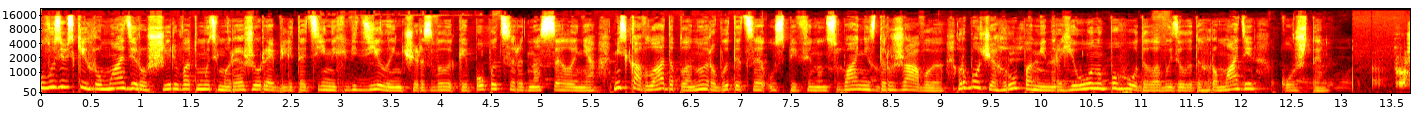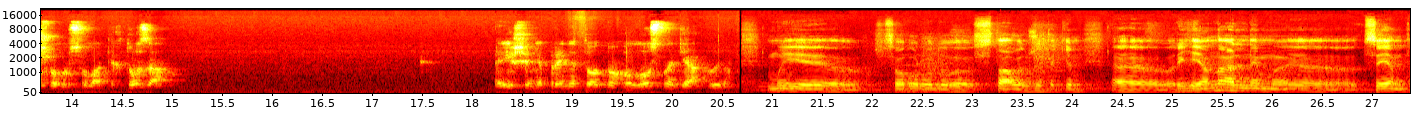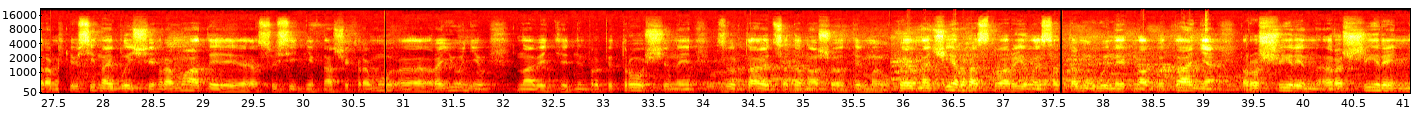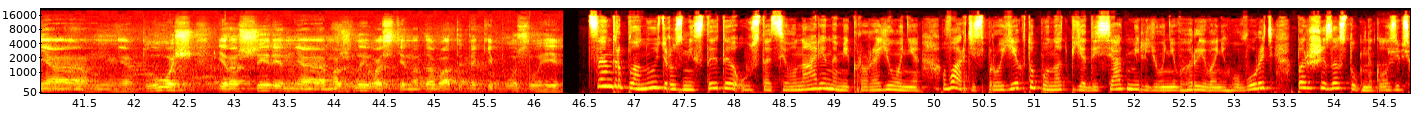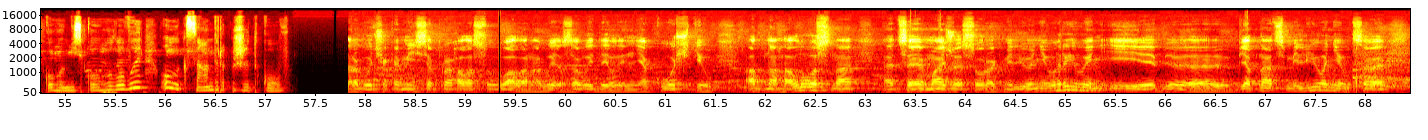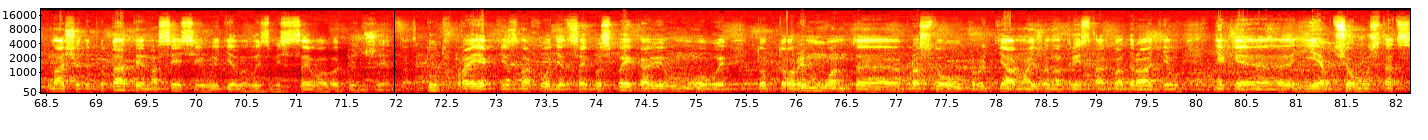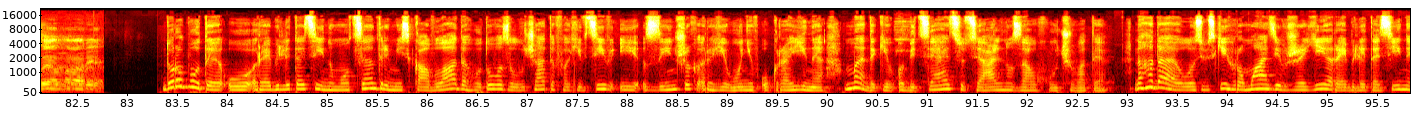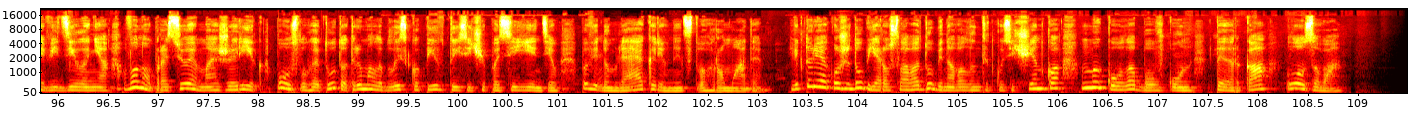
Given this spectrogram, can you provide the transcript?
У Лузівській громаді розширюватимуть мережу реабілітаційних відділень через великий попит серед населення. Міська влада планує робити це у співфінансуванні з державою. Робоча група Мінрегіону погодила виділити громаді кошти. Прошу голосувати. Хто за? Рішення прийнято одноголосно. Дякую. Ми е, свого роду стали вже таким е, регіональним е, центром. І всі найближчі громади сусідніх наших районів, навіть Дніпропетровщини, звертаються до нашого ДМУ. Певна черга створилася, тому виникло питання розширен- розширення площ і розширення можливості надавати такі послуги Центр планують розмістити у стаціонарі на мікрорайоні. Вартість проєкту понад 50 мільйонів гривень, говорить перший заступник Лозівського міського голови Олександр Житков. Робоча комісія проголосувала за виділення коштів одноголосно. Це майже 40 мільйонів гривень і е, 15 мільйонів це наші депутати на сесії виділили з місцевого бюджету. Тут в проєкті знаходяться безпекові умови, тобто ремонт е, простого укриття майже на 300 квадратів, яке є в цьому стаціонарі. До роботи у реабілітаційному центрі міська влада готова залучати фахівців і з інших регіонів України. Медиків обіцяють соціально заохочувати. Нагадаю, у Лозівській громаді вже є реабілітаційне відділення. Воно працює майже рік. Послуги тут отримали близько пів тисячі пацієнтів. Повідомляє керівництво громади. Вікторія Кожедуб, Ярослава Дубіна, Валентин Косіченко, Микола Бовкун, ТРК Лозова.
